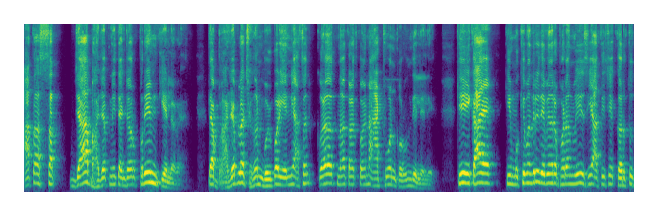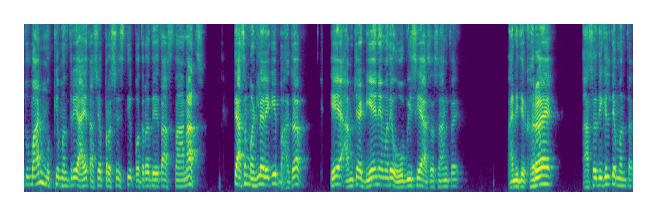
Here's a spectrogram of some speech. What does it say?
आता सत ज्या भाजपने त्यांच्यावर प्रेम केलेलं आहे त्या भाजपला छगन भुजबळ यांनी असं कळत न कळत कोणाला आठवण करून दिलेली आहे. की काय? की मुख्यमंत्री देवेंद्र फडणवीस हे अतिशय कर्तृत्ववान मुख्यमंत्री आहेत असे प्रशस्ती पत्र देत असतानाच. ते असं म्हटलेलं आहे की भाजप हे आमच्या डीएनए मध्ये ओबीसी आहे असं सांगतंय. आणि ते खरं आहे असं देखील ते म्हणतात.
